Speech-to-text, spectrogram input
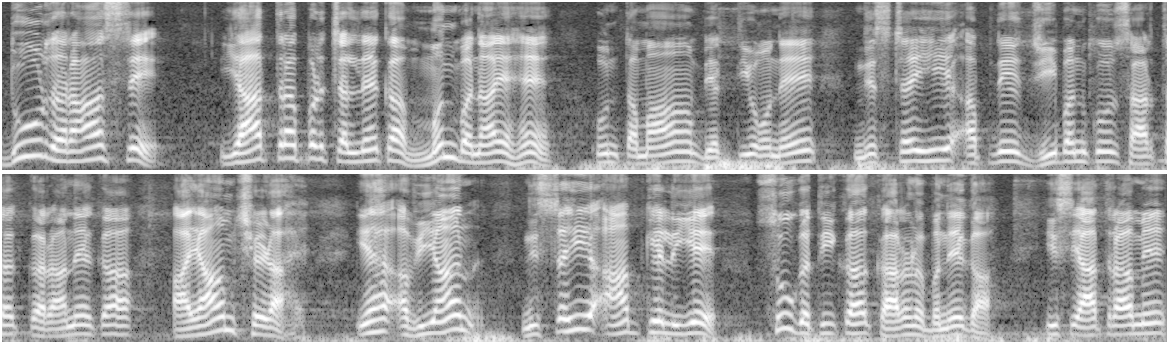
दूर दराज से यात्रा पर चलने का मन बनाए हैं, उन तमाम व्यक्तियों ने निश्चय ही अपने जीवन को सार्थक कराने का आयाम छेड़ा है। यह अभियान निश्चय ही आपके लिए सुगति का कारण बनेगा। इस यात्रा में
